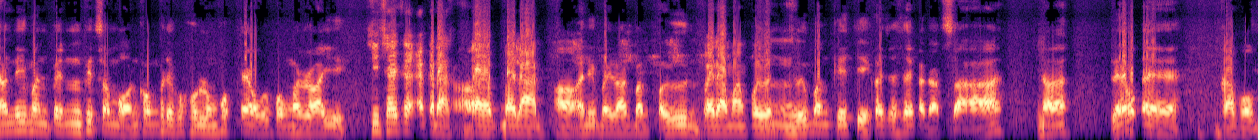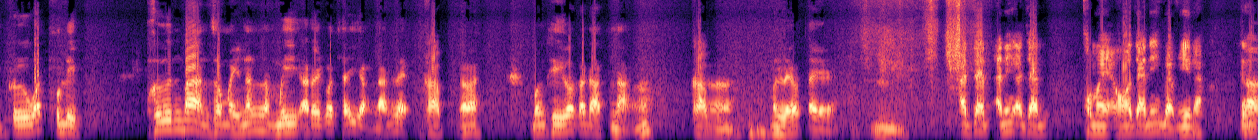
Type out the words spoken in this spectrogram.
อันนี้มันเป็นพิษสมรของพระเดชพระคุณหลวงพ่อแก้วหรือพวงมาลัยที่ใช้กระดาษอ่าเอ่อใบลานอ่าอันนี้ใบลานบางปืนใบลานวางปืนอืมหรือบางเกจิก็จะใช้กระดาษสานะ แล้วแต่ครับผมคือวัตถุดิบพื้นบ้านสมัยนั้นน่ะมีอะไรก็ใช้อย่างนั้นแหละครับนะบางทีก็กระดาษหนังครับอ่ามันแล้วแต่อาจารย์ อันนี้อาจารย์ทำไมของอาจารย์นี่แบบนี้นะ อ่า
